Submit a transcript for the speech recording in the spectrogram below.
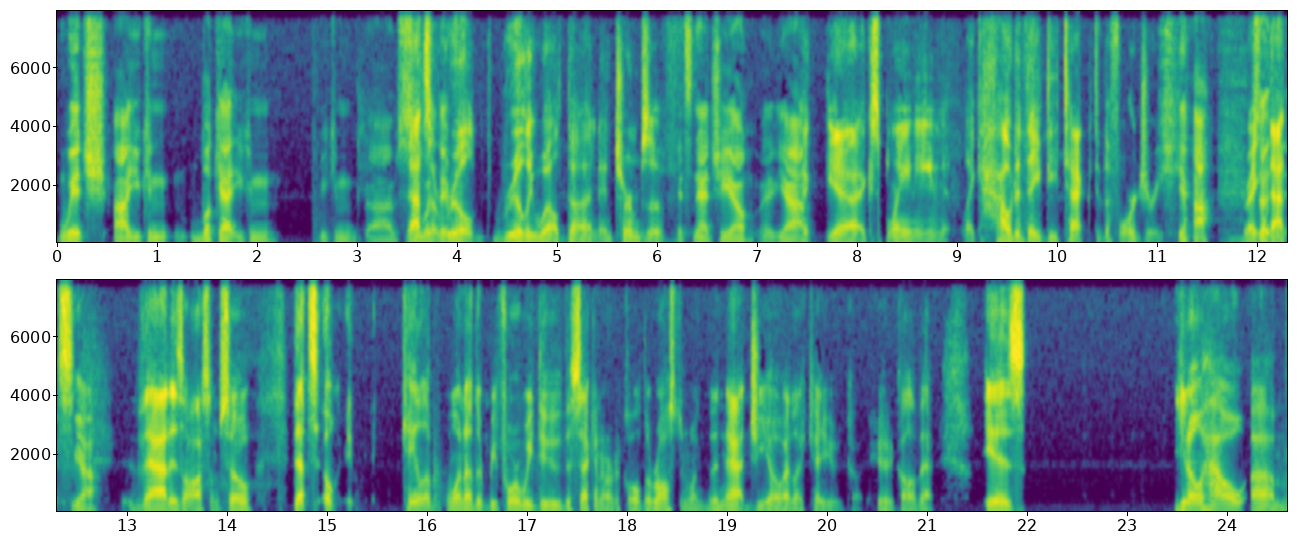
which uh, you can look at. You can you can uh, see That's what a they. real, really well done in terms of It's Nat Geo. Uh, yeah, yeah, explaining like how did they detect the forgery? yeah. Right. So, that's yeah. that is awesome. So that's okay. Caleb, one other before we do the second article, the Rollston one, the Nat Geo, I like how you call, you call it that, is you know how um,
